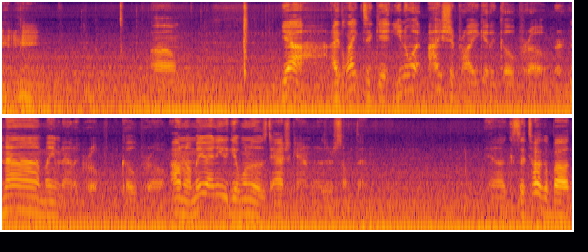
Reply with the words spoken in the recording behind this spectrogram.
um, yeah, I'd like to get. You know what? I should probably get a GoPro. Or, nah, maybe not a GoPro. I don't know. Maybe I need to get one of those dash cameras or something. You know, because I talk about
